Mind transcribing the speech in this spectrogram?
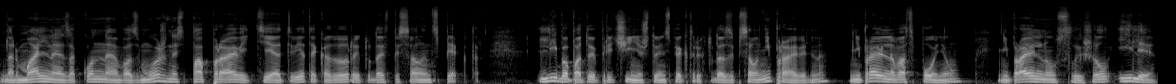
нормальная законная возможность поправить те ответы, которые туда вписал инспектор либо по той причине, что инспектор их туда записал неправильно, неправильно вас понял, неправильно услышал, или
